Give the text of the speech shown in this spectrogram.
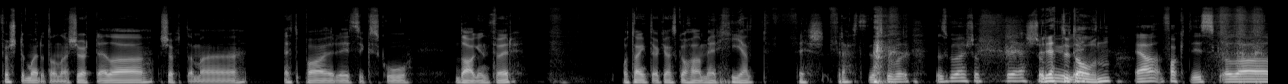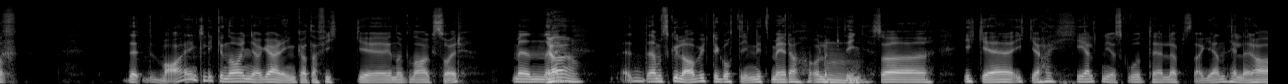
første maraton jeg kjørte, da kjøpte jeg meg et par Asics-sko dagen før, og tenkte ok, jeg skal ha dem her helt fresh, fresh. Den skulle, den skulle være så fresh som Rett ut av ovnen. Ja, faktisk. Og da Det var egentlig ikke noe annet gærent enn at jeg fikk eh, noen gnagsår. Men eh, Ja, ja. de skulle ha blitt gått inn litt mer da, og løpt Mm. inn. Så ikke, ikke ha helt nye sko til løpsdagen. Heller ha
